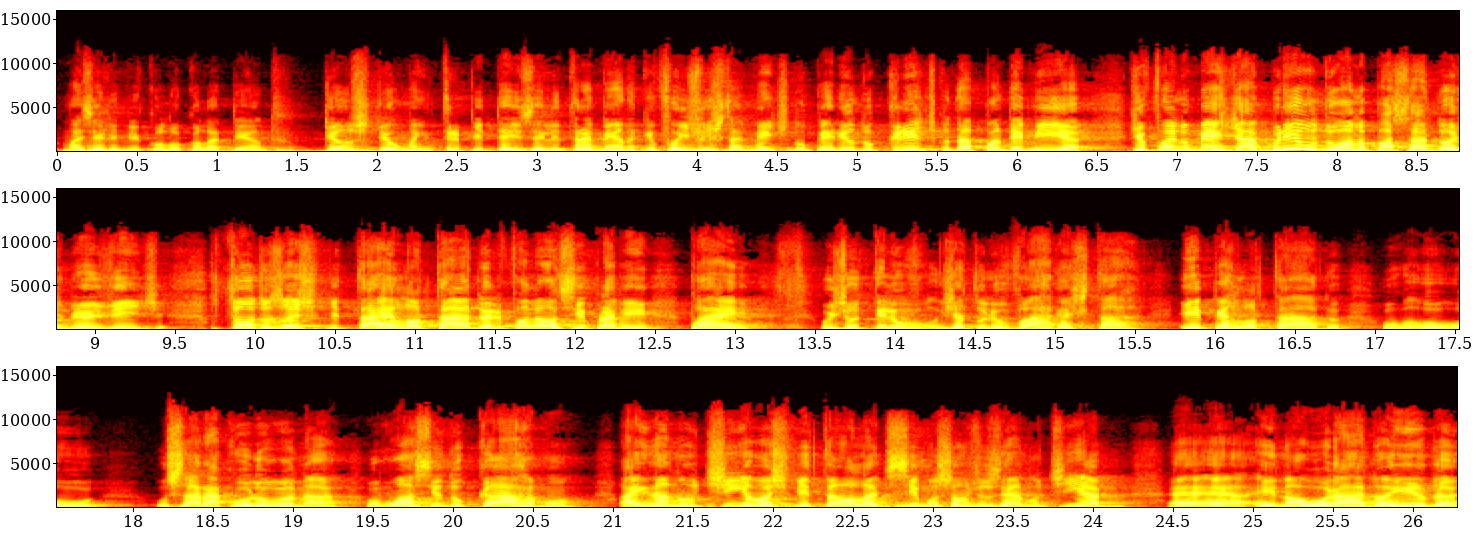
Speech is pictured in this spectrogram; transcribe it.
mas ele me colocou lá dentro. Deus deu uma intrepidez ele tremenda, que foi justamente no período crítico da pandemia, que foi no mês de abril do ano passado, 2020. Todos os hospitais lotados, ele falou assim para mim: pai, o Getúlio Vargas está hiperlotado, o, o, o, o Saracuruna, o Moacir do Carmo, ainda não tinha um hospital lá de cima, o São José não tinha é, é, inaugurado ainda.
